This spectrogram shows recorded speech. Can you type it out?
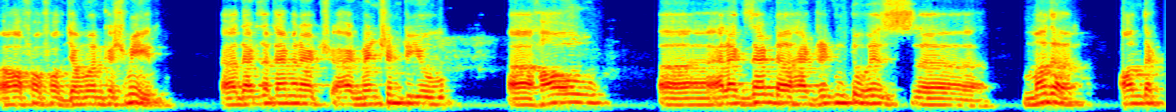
of, of, of Jammu and Kashmir, uh, that is the time when I had mentioned to you uh, how Alexander had written to his mother on the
